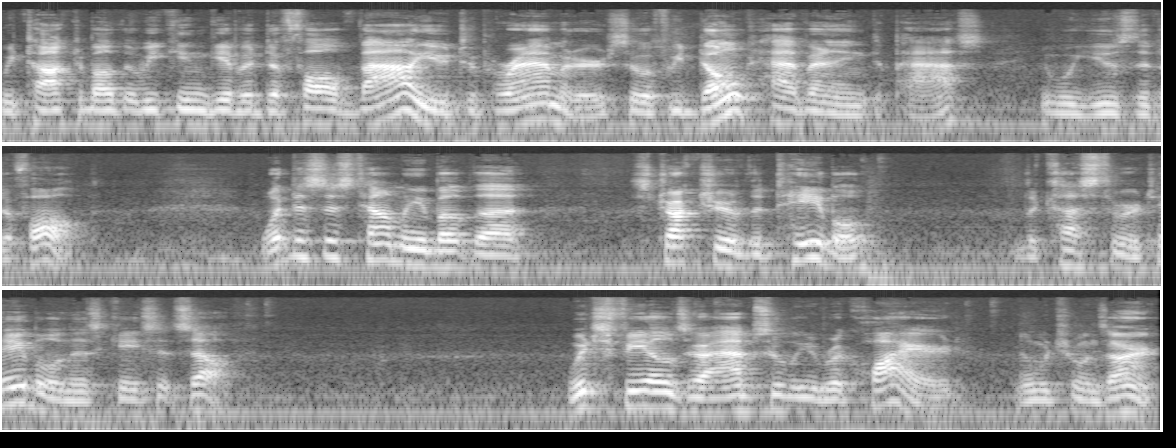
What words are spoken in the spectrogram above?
We talked about that we can give a default value to parameters. So if we don't have anything to pass, it will use the default. What does this tell me about the structure of the table, the customer table in this case itself? Which fields are absolutely required and which ones aren't?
